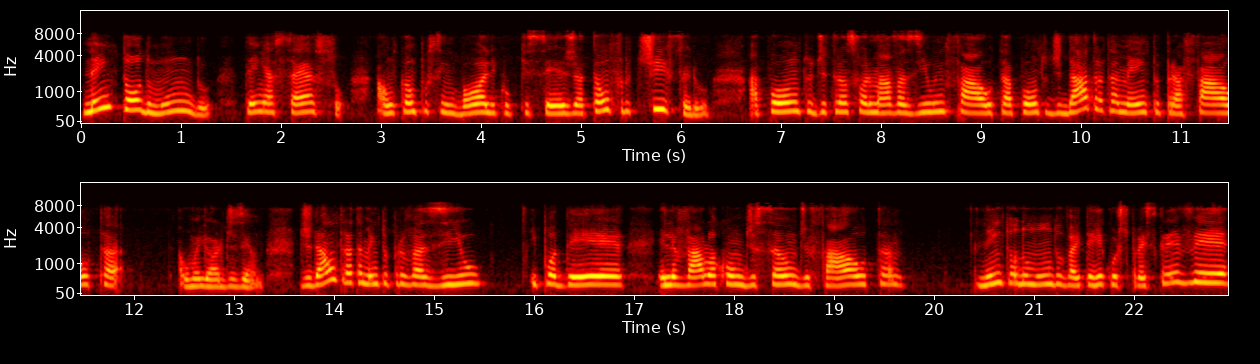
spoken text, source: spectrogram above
Nem todo mundo tem acesso a um campo simbólico que seja tão frutífero a ponto de transformar vazio em falta, a ponto de dar tratamento para falta, ou melhor dizendo, de dar um tratamento para o vazio e poder elevá-lo à condição de falta. Nem todo mundo vai ter recursos para escrever,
